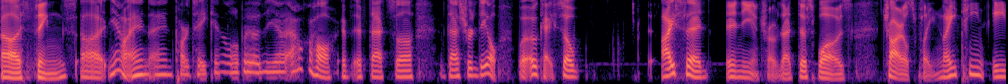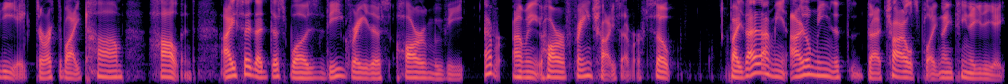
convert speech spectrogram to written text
uh, things, uh, you know, and and partake in a little bit of the uh, alcohol if, if that's uh if that's your deal. But okay, so I said in the intro that this was Child's Play, 1988, directed by Tom Holland. I said that this was the greatest horror movie ever. I mean, horror franchise ever. So, by that I mean I don't mean that, that Child's Play 1988,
